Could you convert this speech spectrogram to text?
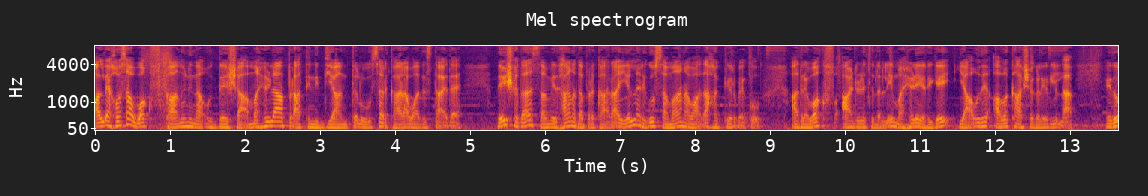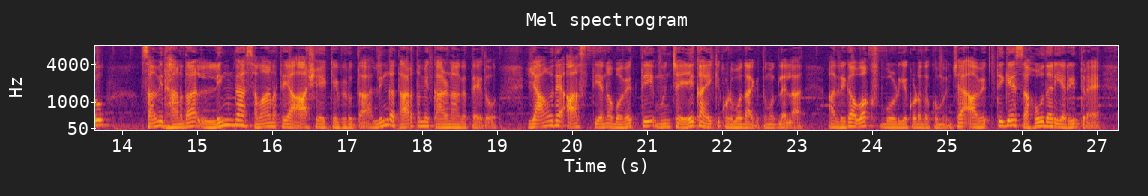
ಅಲ್ಲದೆ ಹೊಸ ವಕ್ಫ್ ಕಾನೂನಿನ ಉದ್ದೇಶ ಮಹಿಳಾ ಪ್ರಾತಿನಿಧ್ಯ ಅಂತಲೂ ಸರ್ಕಾರ ವಾದಿಸ್ತಾ ಇದೆ. ದೇಶದ ಸಂವಿಧಾನದ ಪ್ರಕಾರ ಎಲ್ಲರಿಗೂ ಸಮಾನವಾದ ಹಕ್ಕಿರಬೇಕು ಆದರೆ ವಕ್ಫ್ ಆಡಳಿತದಲ್ಲಿ ಮಹಿಳೆಯರಿಗೆ ಯಾವುದೇ ಅವಕಾಶಗಳಿರಲಿಲ್ಲ. ಇದು ಸಂವಿಧಾನದ ಲಿಂಗ ಸಮಾನತೆಯ ಆಶಯಕ್ಕೆ ವಿರುದ್ಧ ಲಿಂಗ ತಾರತಮ್ಯ ಕಾರಣ ಆಗುತ್ತೆ ಇದು. ಯಾವುದೇ ಆಸ್ತಿಯನ್ನು ಒಬ್ಬ ವ್ಯಕ್ತಿ ಮುಂಚೆ ಏಕಾಏಕಿ ಕೊಡ್ಬೋದಾಗಿತ್ತು ಮೊದಲೆಲ್ಲ. ಆದ್ರೀಗ ವಕ್ಫ್ ಬೋರ್ಡ್ಗೆ ಕೊಡೋದಕ್ಕೂ ಮುಂಚೆ ಆ ವ್ಯಕ್ತಿಗೆ ಸಹೋದರಿಯರಿದ್ದರೆ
